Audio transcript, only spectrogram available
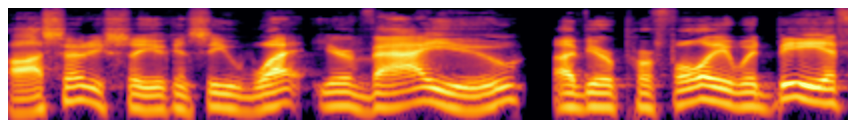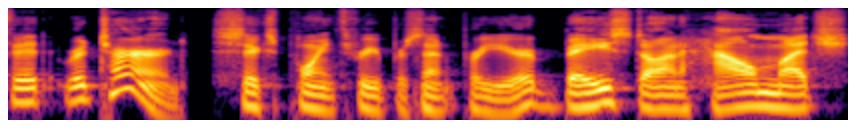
also, so you can see what your value of your portfolio would be if it returned 6.3% per year based on how much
